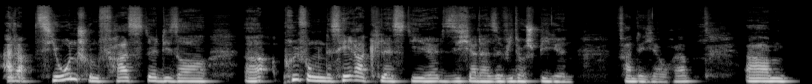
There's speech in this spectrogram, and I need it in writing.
Adaption schon fast äh, dieser äh, Prüfungen des Herakles, die, die sich ja da so widerspiegeln, fand ich auch. Ja. Ähm,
